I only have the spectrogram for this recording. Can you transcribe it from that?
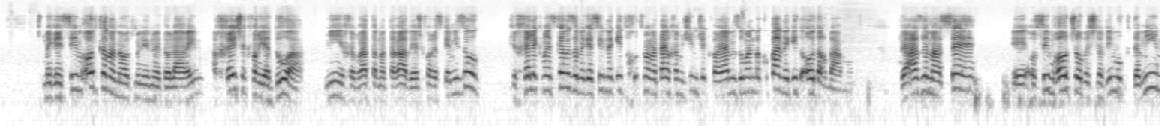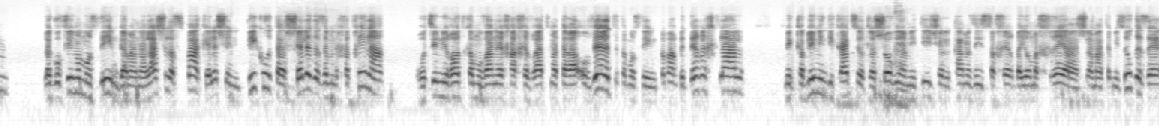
מגייסים עוד כמה מאות מיליוני דולרים, אחרי שכבר ידוע מי חברת המטרה ויש כבר הסכם מיזוג, כחלק מההסכם הזה מגייסים נגיד חוץ מה-250 שכבר היה מזומן בקופה, נגיד עוד 400. ואז למעשה אה, עושים רודשו בשלבים מוקדמים לגופים המוסדיים, גם הנהלה של הספאק, אלה שהנפיקו את השלד הזה מלכתחילה, רוצים לראות כמובן איך החברת מטרה עוברת את המוסדיים, כלומר בדרך כלל מקבלים אינדיקציות לשווי האמיתי של כמה זה ייסחר ביום אחרי השלמת המיזוג הזה,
